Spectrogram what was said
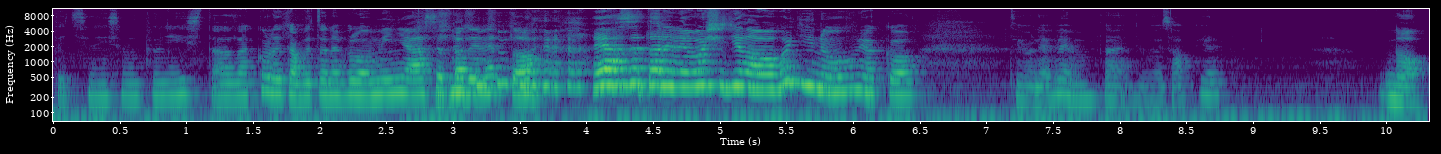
Teď si nejsem úplně jistá, za kolik, aby to nebylo míň, já se tady neto. Já se tady neošidila o hodinu, jako. Ty nevím, to je za pět. No,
